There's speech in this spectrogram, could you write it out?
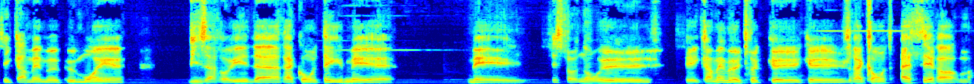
c'est quand même un peu moins euh, bizarroïde à raconter, mais euh, mais c'est ça. Non, euh, c'est quand même un truc que, que je raconte assez rarement.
